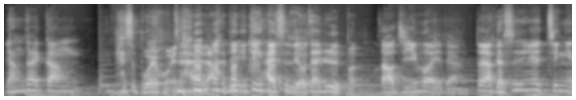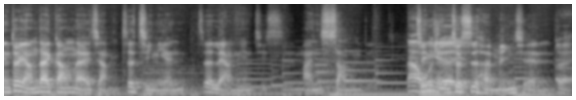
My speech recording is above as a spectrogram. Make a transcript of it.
杨代刚应该是不会回来啦，你 一定还是留在日本找机会这样。对啊，可是因为今年对杨代刚来讲，这几年这两年其实蛮伤的。那今年就是很明显，对，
